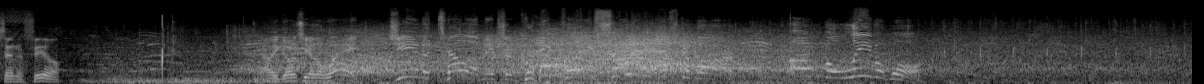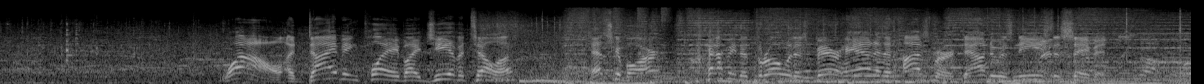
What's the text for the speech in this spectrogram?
center field. Now he goes the other way. Giavotella makes a great play. So Escobar. Unbelievable. Wow, a diving play by Giavotella. Escobar grabbing the throw with his bare hand, and then Hosmer down to his knees to save it.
